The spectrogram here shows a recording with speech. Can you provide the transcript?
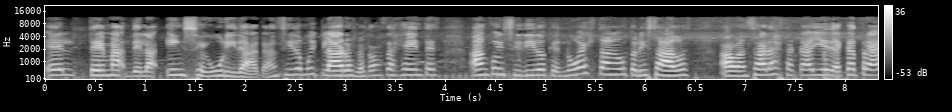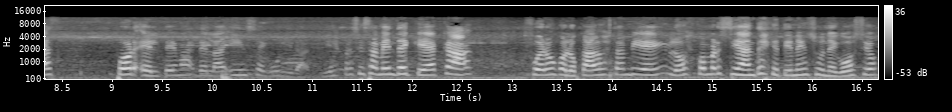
el tema de la inseguridad. Han sido muy claros, los dos agentes han coincidido que no están autorizados a avanzar a esta calle de acá atrás por el tema de la inseguridad. Y es precisamente que acá fueron colocados también los comerciantes que tienen su negocio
